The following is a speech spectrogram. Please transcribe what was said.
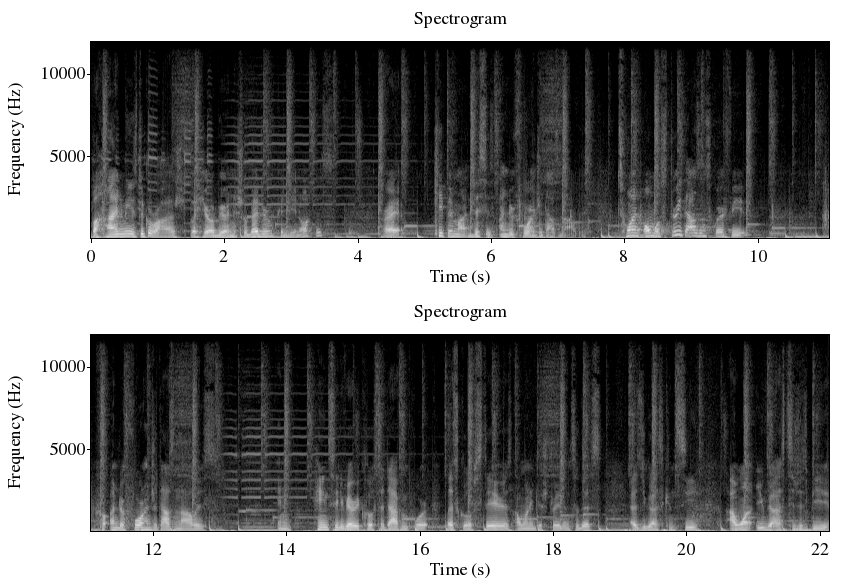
Behind me is the garage, but here will be our initial bedroom, can be an office, right? Keep in mind, this is under $400,000. 20, almost 3,000 square feet for under $400,000 in Haines City, very close to Davenport. Let's go upstairs. I wanna get straight into this. As you guys can see, I want you guys to just be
